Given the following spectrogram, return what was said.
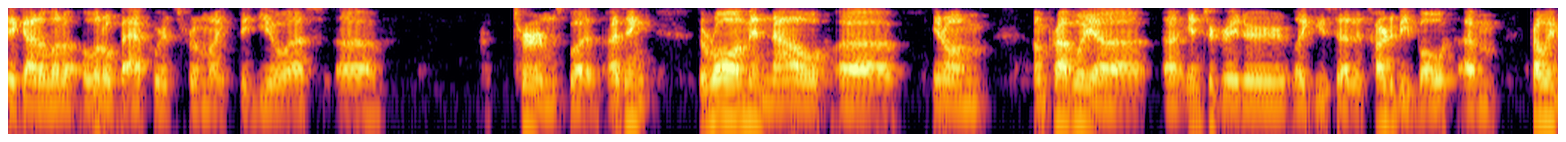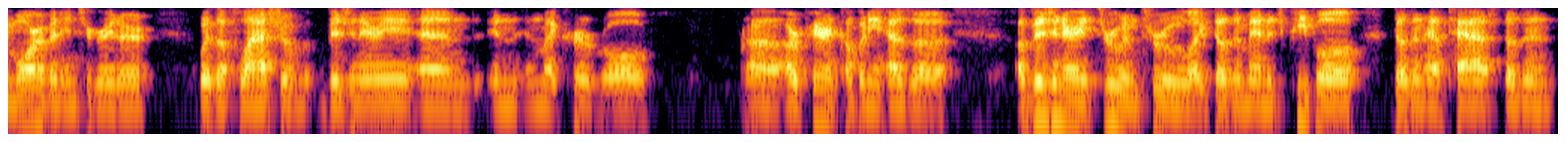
it got a little a little backwards from like the EOS uh, terms, but I think the role I'm in now, uh, you know, I'm I'm probably a, a integrator, like you said. It's hard to be both. I'm probably more of an integrator with a flash of visionary, and in in my current role, uh, our parent company has a a visionary through and through. Like doesn't manage people, doesn't have tasks, doesn't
